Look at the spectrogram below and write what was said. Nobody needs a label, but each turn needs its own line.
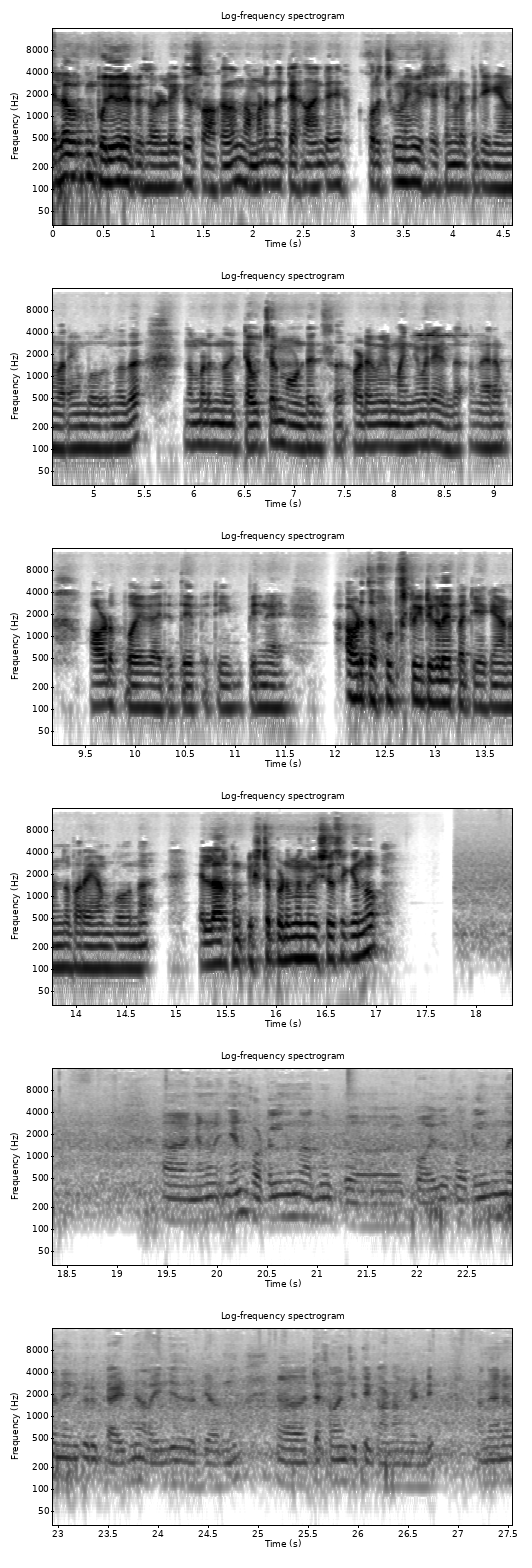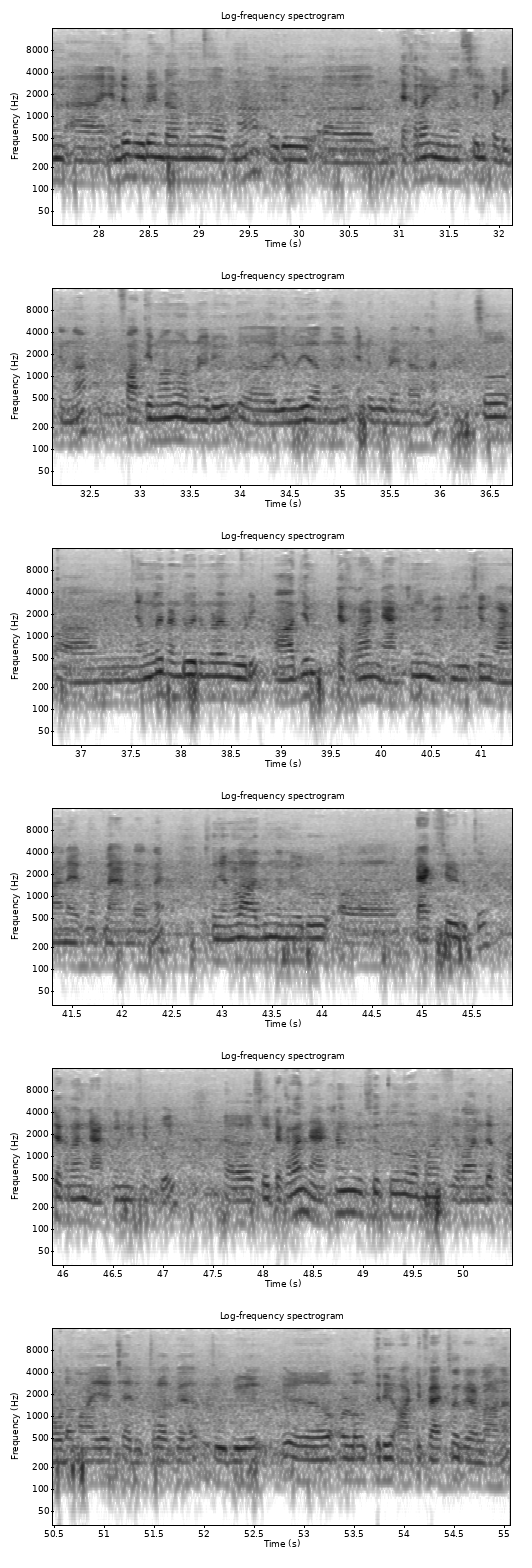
എല്ലാവർക്കും പുതിയൊരു എപ്പിസോഡിലേക്ക് സ്വാഗതം. നമ്മളിന്ന് ടെഹാന്റെ കുറച്ചുകൂടി വിശേഷങ്ങളെ പറ്റിയൊക്കെയാണ് പറയാൻ പോകുന്നത്. നമ്മളിന്ന് ടൗച്ചൽ മൗണ്ടൻസ് അവിടെ ഒരു മഞ്ഞുമലയുണ്ട്. അന്നേരം അവിടെ പോയ കാര്യത്തെ പറ്റിയും പിന്നെ അവിടുത്തെ ഫുഡ് സ്ട്രീറ്റുകളെ പറ്റിയൊക്കെയാണെന്ന് പറയാൻ പോകുന്നത് എല്ലാവർക്കും ഇഷ്ടപ്പെടുമെന്ന് വിശ്വസിക്കുന്നു ഞങ്ങൾ ഞാൻ ഹോട്ടലിൽ നിന്നായിരുന്നു പോയത് ഹോട്ടലിൽ നിന്ന് തന്നെ എനിക്കൊരു ഗൈഡിനെ അറേഞ്ച് ചെയ്ത് കിട്ടിയായിരുന്നു. ടെഹ്റാൻ ചുറ്റി കാണാൻ വേണ്ടി. അന്നേരം എന്റെ കൂടെ ഉണ്ടായിരുന്നതെന്ന് പറഞ്ഞാൽ ഒരു ടെഹ്റാൻ യൂണിവേഴ്സിറ്റിയിൽ പഠിക്കുന്ന ഫാത്തിമ എന്ന് പറഞ്ഞൊരു യുവതിയായിരുന്നു എന്റെ കൂടെ ഉണ്ടായിരുന്നത് സോ ഞങ്ങൾ രണ്ടുപേരും കൂടെ കൂടി ആദ്യം ടെഹ്റാൻ നാഷണൽ മ്യൂസിയം കാണാനായിരുന്നു പ്ലാൻ ഉണ്ടായിരുന്നത് സോ ഞങ്ങൾ ആദ്യം തന്നെ ഒരു ടാക്സി എടുത്ത് ടെഹ്റാൻ നാഷണൽ മ്യൂസിയം പോയി. സോ ടെഹ്റാൻ നാഷണൽ മ്യൂസിയത്തിൽ എന്ന് പറഞ്ഞാൽ ഇറാന്റെ പ്രൗഢമായ ചരിത്രമൊക്കെ രൂപീ ഉള്ള ഒത്തിരി ആർട്ടിഫാക്ട്സ് ഒക്കെ ഉള്ളതാണ്.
